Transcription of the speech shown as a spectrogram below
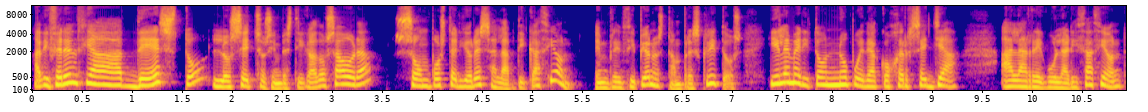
A diferencia de esto, los hechos investigados ahora son posteriores a la abdicación. En principio no están prescritos y el emérito no puede acogerse ya a la regularización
